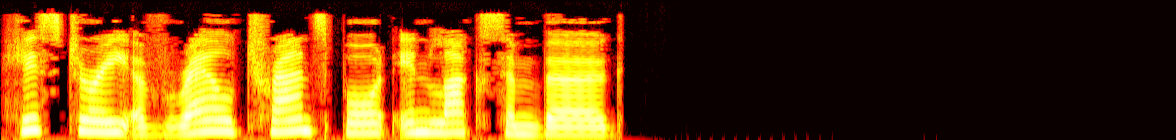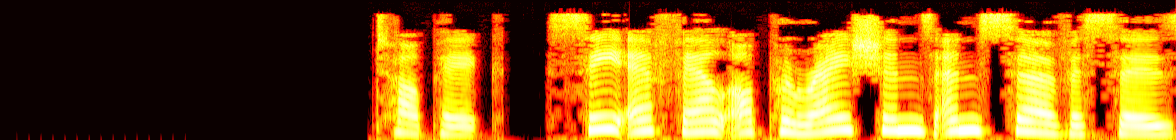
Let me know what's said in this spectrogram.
History of rail transport in Luxembourg CFL operations and services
